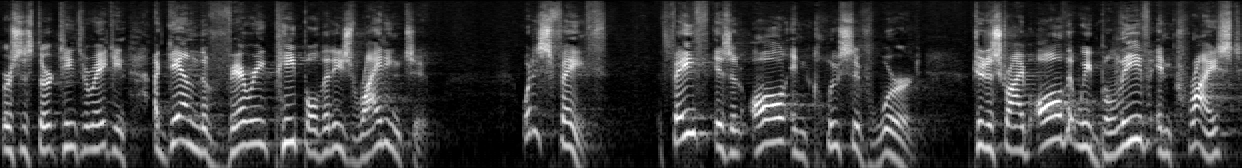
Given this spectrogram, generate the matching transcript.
verses 13 through 18. Again, the very people that he's writing to. What is faith? Faith is an all inclusive word to describe all that we believe in Christ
